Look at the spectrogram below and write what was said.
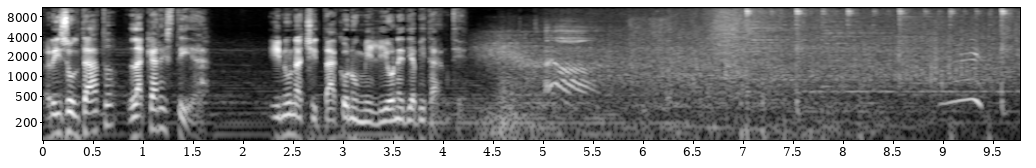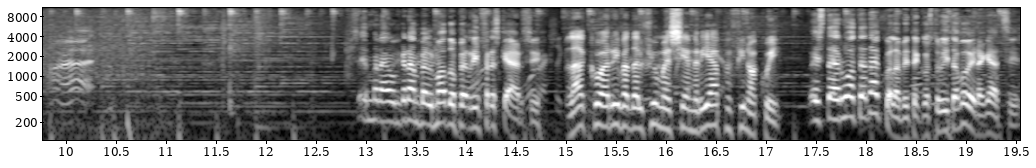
Risultato? La carestia, in una città con un milione di abitanti. Sembra un gran bel modo per rinfrescarsi. L'acqua arriva dal fiume Siem Reap fino a qui. Questa ruota d'acqua l'avete costruita voi, ragazzi?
